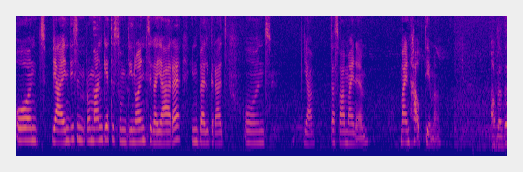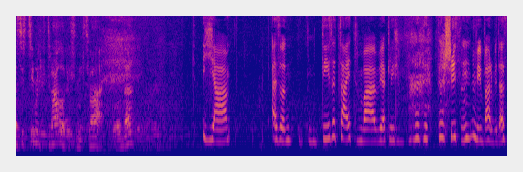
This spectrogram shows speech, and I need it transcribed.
Und ja, in diesem Roman geht es um die 90er Jahre in Belgrad. Und ja, das war meine, mein Hauptthema. Aber das ist ziemlich traurig, nicht wahr, oder? Ja, also diese Zeit war wirklich verschissen, wie Barbie das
